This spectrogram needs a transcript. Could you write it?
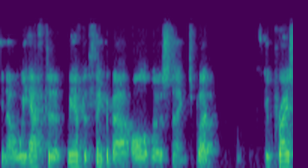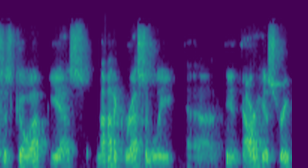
you know we have to we have to think about all of those things. But do prices go up? Yes. Not aggressively uh, in our history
